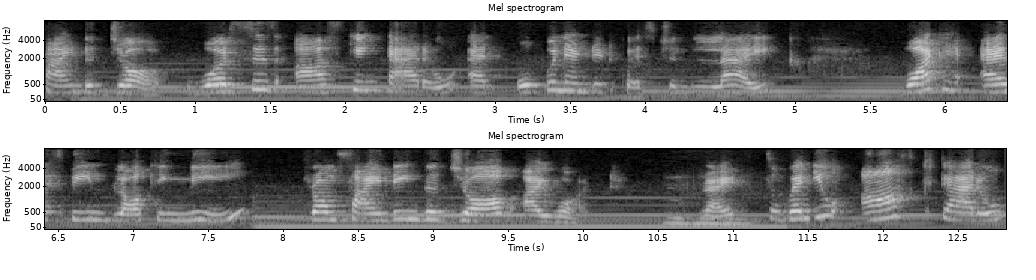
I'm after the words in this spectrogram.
find a job? Versus asking tarot an open-ended question like, "What has been blocking me?" from finding the job I want, Mhm. right? So when you ask tarot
